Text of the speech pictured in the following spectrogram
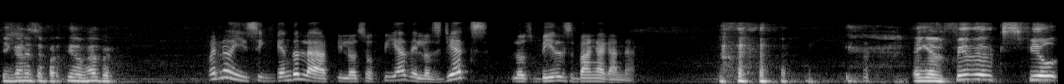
¿Quién gana ese partido, Albert? Bueno, y siguiendo la filosofía de los Jets, los Bills van a ganar. en el FedEx Field,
